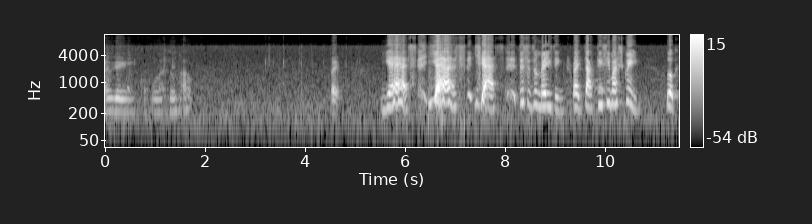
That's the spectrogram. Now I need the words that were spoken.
I'm getting couple somehow. Right. Yes! Yes! Yes! This is amazing. Right, Zach, do you see my screen? Look,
